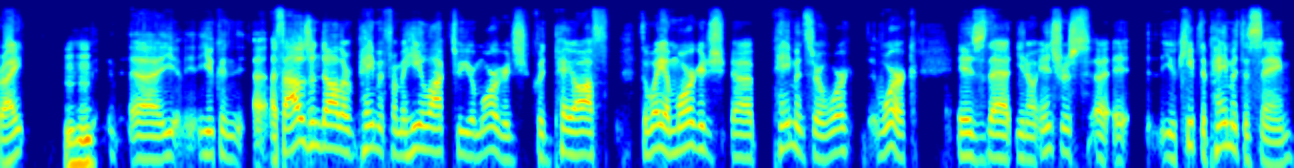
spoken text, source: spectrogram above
right? hmm uh, you, you can a thousand dollar payment from a HELOC to your mortgage could pay off. The way a mortgage uh, payments are work work is that you know interest uh, it, you keep the payment the same,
